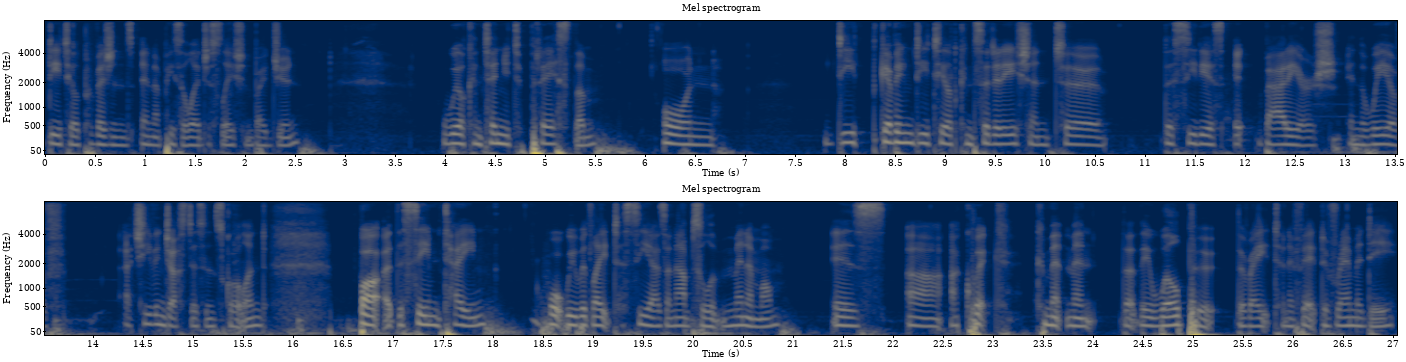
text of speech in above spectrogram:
detailed provisions in a piece of legislation by June. We'll continue to press them on de- giving detailed consideration to the serious barriers in the way of achieving justice in Scotland. But at the same time, what we would like to see as an absolute minimum is uh, a quick commitment that they will put the right to an effective remedy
